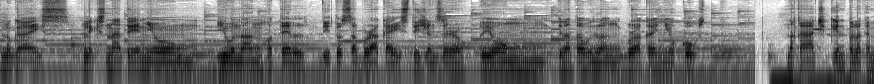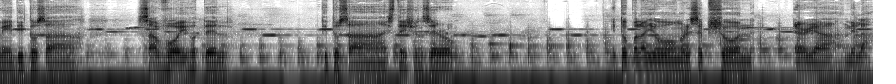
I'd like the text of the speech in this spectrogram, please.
Hello guys, flex natin yung view ng hotel dito sa Boracay Station Zero. Ito yung tinatawag lang Boracay New Coast. Naka-check-in pala kami dito sa Savoy Hotel dito sa Station Zero. Ito pala yung reception area nila.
